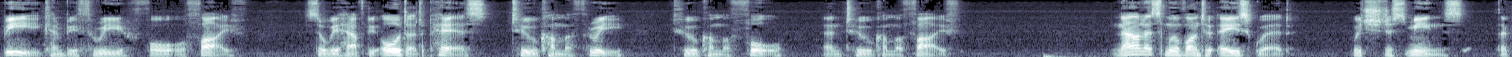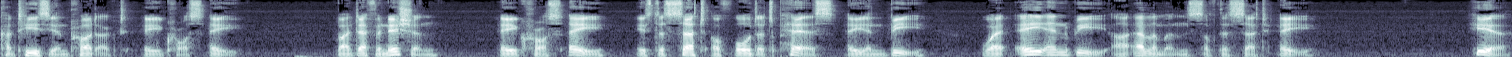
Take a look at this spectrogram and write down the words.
B can be 3, 4, or 5. So we have the ordered pairs 2, 3, 2, 4, and 2, 5. Now let's move on to A squared, which just means the Cartesian product A cross A. By definition, A cross A is the set of ordered pairs A and B, where A and B are elements of the set A. Here,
